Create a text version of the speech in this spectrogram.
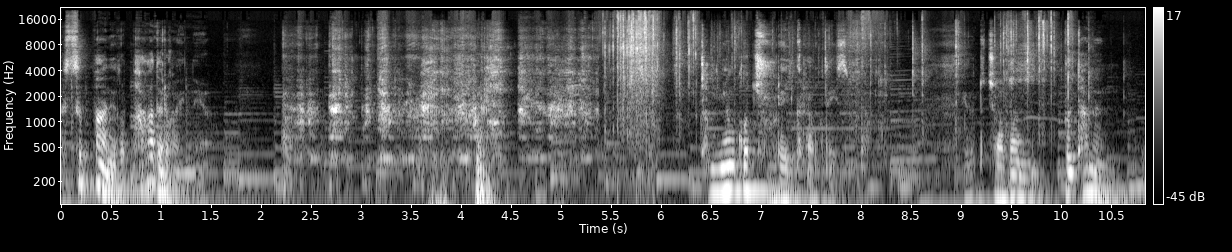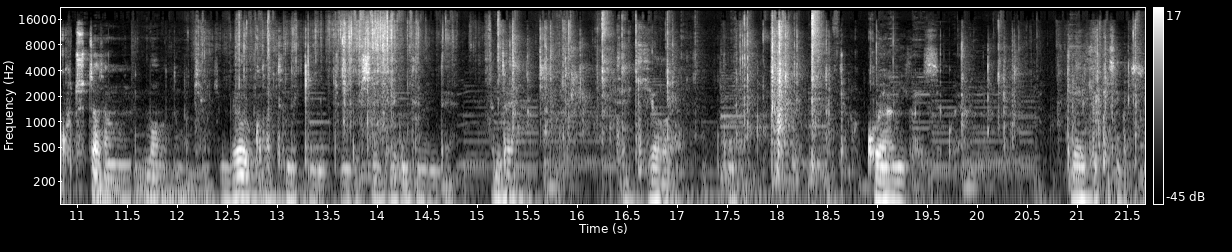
스프 안에도 파가 들어가 있네요. 청양고추 레이크라고 되어 있습니다. 이것도 저번 불타는 고추짜장 먹는 것처럼 좀 매울 것 같은 느낌이 좀 들긴 드는데 근데 되게 귀여워요. 이렇게 막 고양이가 있어요. 고양이. 되게 귀엽게 생겼어요.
